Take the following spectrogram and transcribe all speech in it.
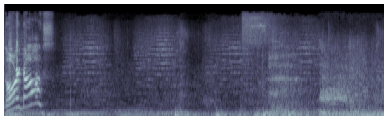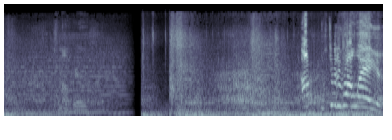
Guard dogs? Come on, bro. Oh, you the wrong way!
